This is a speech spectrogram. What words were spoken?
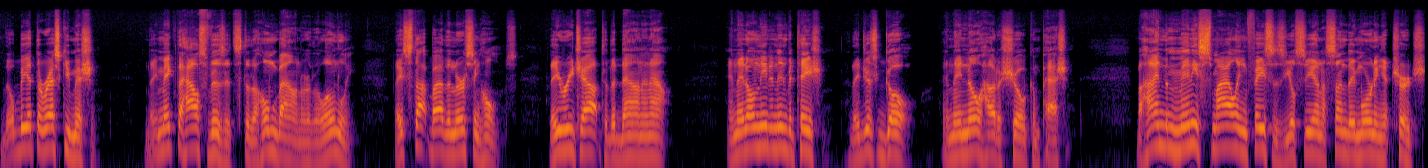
They'll be at the rescue mission. They make the house visits to the homebound or the lonely. They stop by the nursing homes. They reach out to the down and out. And they don't need an invitation. They just go and they know how to show compassion. Behind the many smiling faces you'll see on a Sunday morning at church,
